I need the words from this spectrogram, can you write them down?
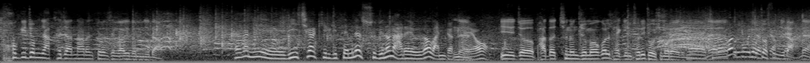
턱이 좀 약하지 않나 하는 그런 생각이 듭니다. 하여간 이 리치가 길기 때문에 수비는 아래 위가 네. 완벽해요. 이 저 받아치는 주먹을 백인철이 조심을 해야 됩니다. 네, 저런 건 옆구리 공격 보여줬죠. 좋습니다. 네.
